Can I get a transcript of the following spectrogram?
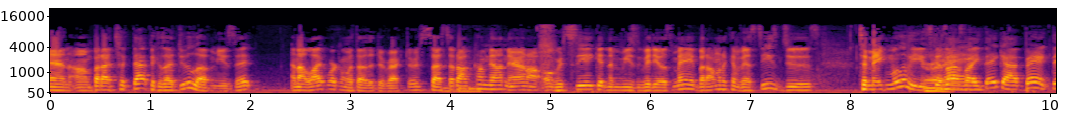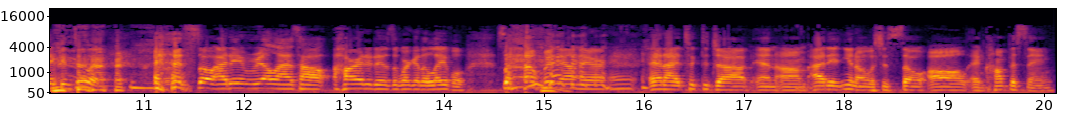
And um, but I took that because I do love music and I like working with other directors. So I said I'll come down there and I'll oversee getting the music videos made, but I'm gonna convince these dudes to make movies because I was like, they got baked, they can do it. and so I didn't realize how hard it is to work at a label. So I went down there and I took the job, and um, I did, you know, it was just so all encompassing,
